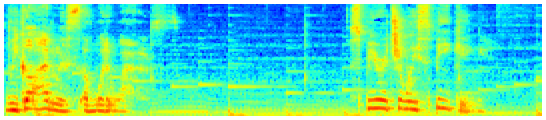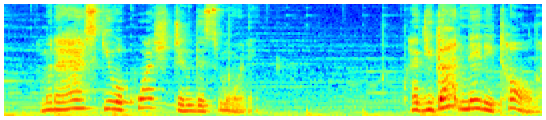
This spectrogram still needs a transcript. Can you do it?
regardless of what it was. Spiritually speaking, I'm going to ask you a question this morning. Have you gotten any taller?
